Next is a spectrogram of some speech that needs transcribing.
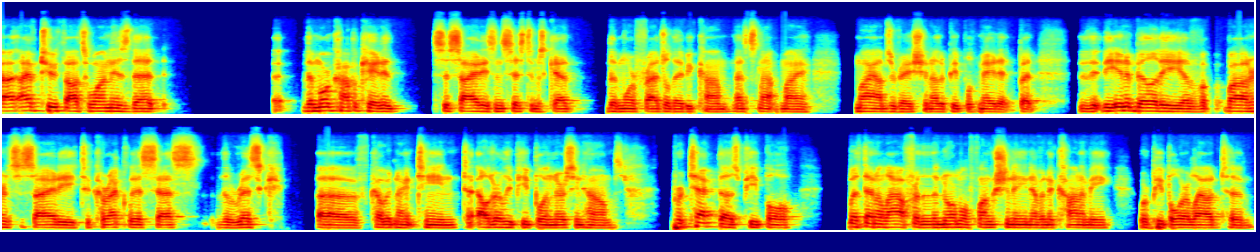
I have two thoughts. One is that the more complicated societies and systems get, the more fragile they become. That's not my my observation. Other people have made it, but the, the inability of modern society to correctly assess the risk of COVID nineteen to elderly people in nursing homes, protect those people, but then allow for the normal functioning of an economy where people are allowed to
